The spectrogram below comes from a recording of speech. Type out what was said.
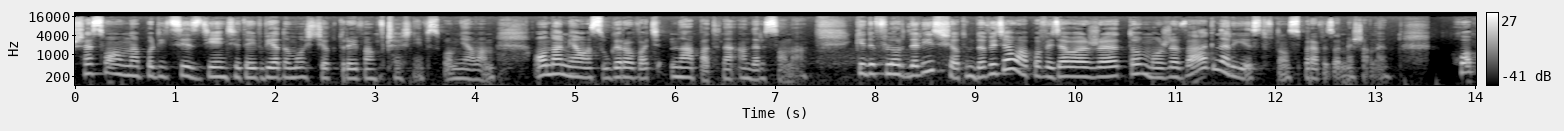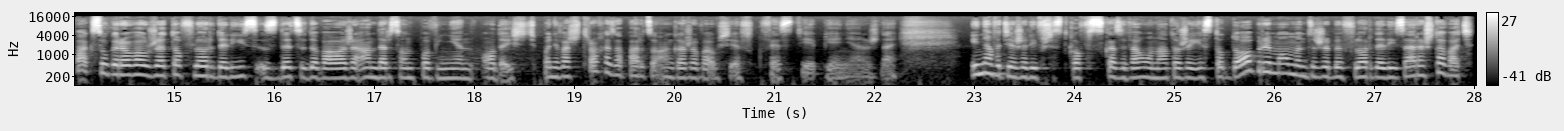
przesłał na policję zdjęcie tej wiadomości, o której Wam wcześniej wspomniałam. Ona miała sugerować napad na Andersona. Kiedy Flor de Lis się o tym dowiedziała, powiedziała, że to może Wagner jest w tą sprawę zamieszany. Chłopak sugerował, że to Flor de Lis zdecydowała, że Anderson powinien odejść, ponieważ trochę za bardzo angażował się w kwestie pieniężne. I nawet jeżeli wszystko wskazywało na to, że jest to dobry moment, żeby Flor de Lis aresztować,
